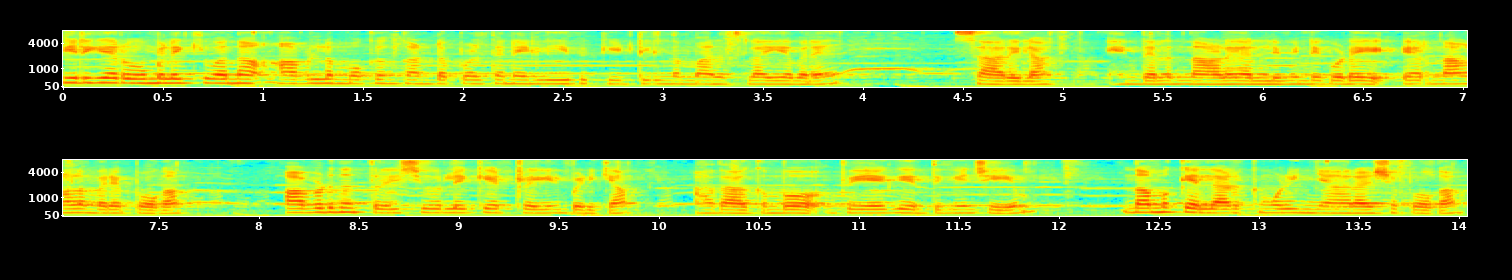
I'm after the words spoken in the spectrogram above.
തിരികെ റൂമിലേക്ക് വന്ന അവളുടെ മുഖം കണ്ടപ്പോൾ തന്നെ ലീവ് കിട്ടിയില്ലെന്ന് മനസ്സിലായി അവന്. സാറില്ല എന്തായാലും നാളെ അല്ലുവിന്റെ കൂടെ എറണാകുളം വരെ പോകാം. അവിടുന്ന് തൃശ്ശൂരിലേക്ക് ട്രെയിൻ പിടിക്കാം. അതാകുമ്പോൾ വേഗം എത്തുകയും ചെയ്യും. നമുക്ക് എല്ലാവർക്കും കൂടി ഞായറാഴ്ച പോകാം.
